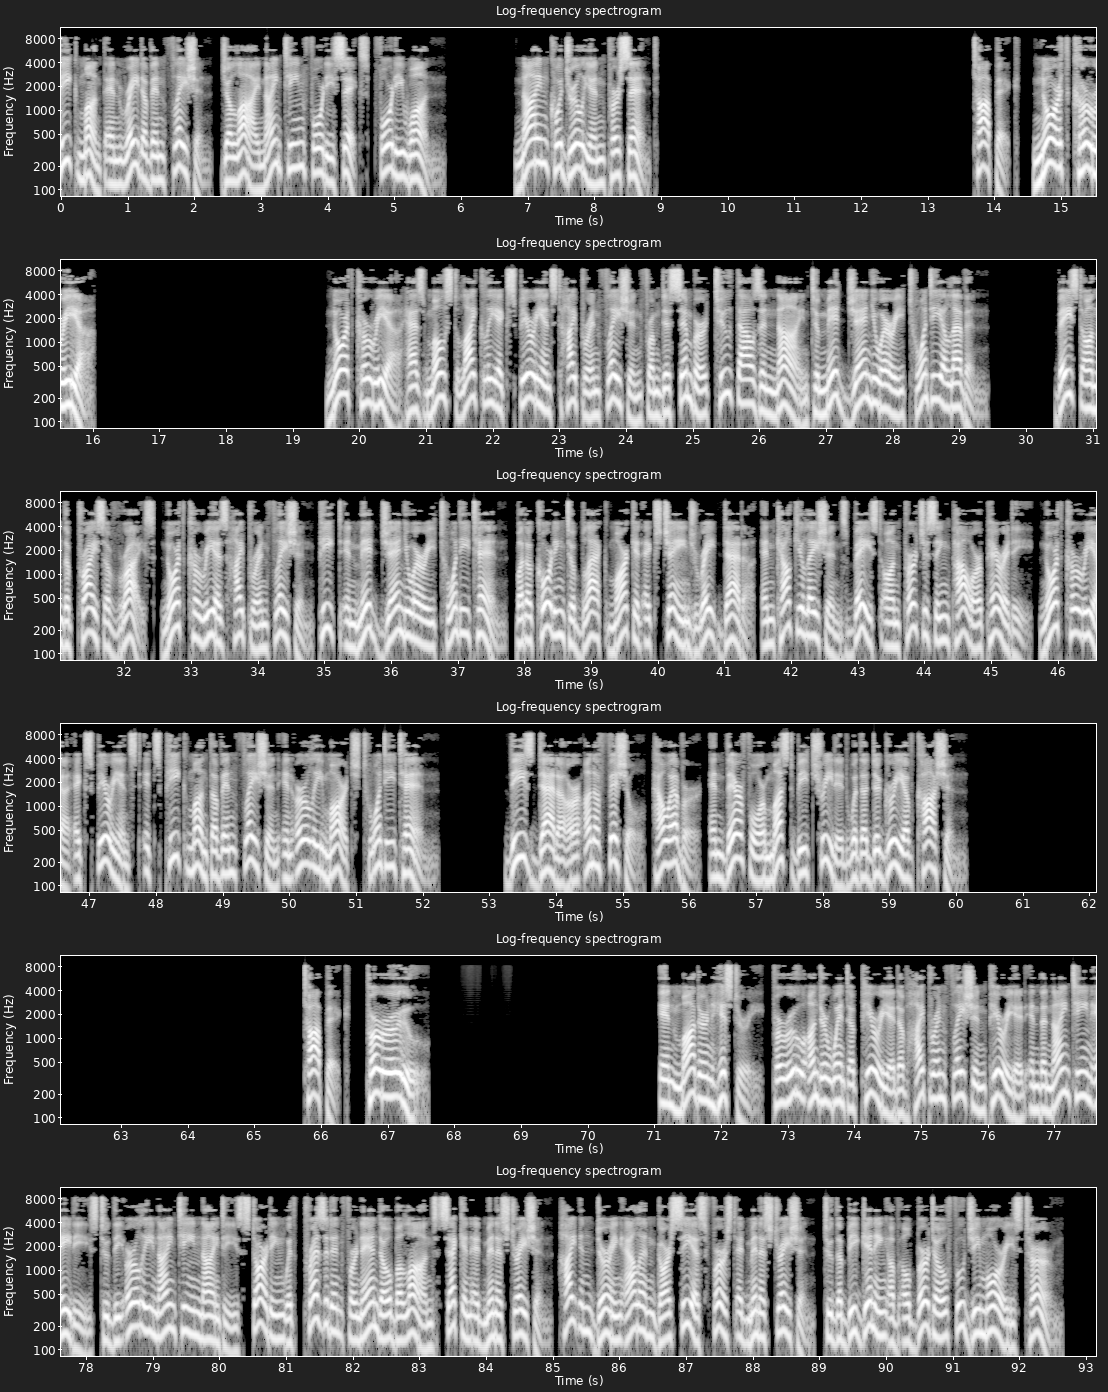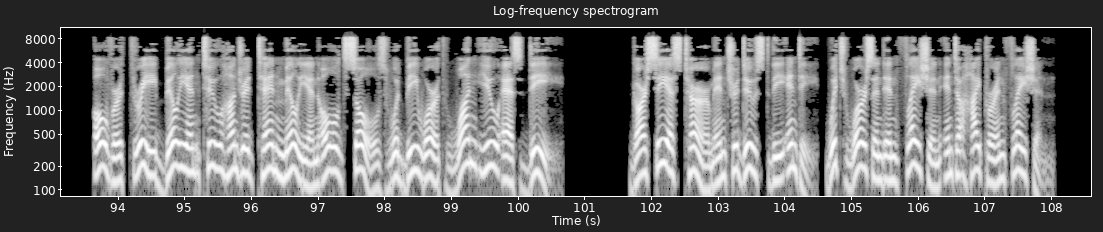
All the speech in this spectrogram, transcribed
Peak month and rate of inflation, July 1946, 41. 9 quadrillion percent. Topic: North Korea North Korea has most likely experienced hyperinflation from December 2009 to mid-January 2011. Based on the price of rice, North Korea's hyperinflation peaked in mid-January 2010, but according to black market exchange rate data, and calculations based on purchasing power parity, North Korea experienced its peak month of inflation in early March 2010. These data are unofficial, however, and therefore must be treated with a degree of caution. Topic: Peru. In modern history, Peru underwent a period of hyperinflation period in the 1980s to the early 1990s starting with President Fernando Belaúnde's second administration, heightened during Alan Garcia's first administration, to the beginning of Alberto Fujimori's term. Over 3 billion 210 million old soles would be worth 1 USD. Garcia's term introduced the INTI, which worsened inflation into hyperinflation.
